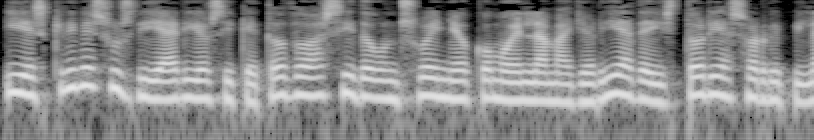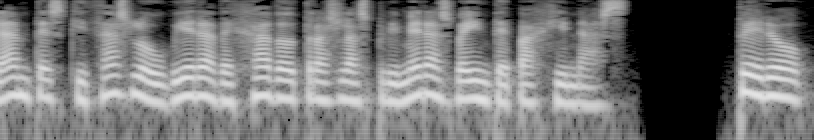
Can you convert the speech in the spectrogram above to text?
y escribe sus diarios y que todo ha sido un sueño como en la mayoría de historias horripilantes, quizás lo hubiera dejado tras las primeras 20 páginas. Pero,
